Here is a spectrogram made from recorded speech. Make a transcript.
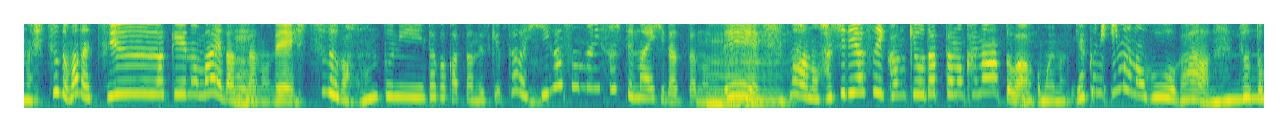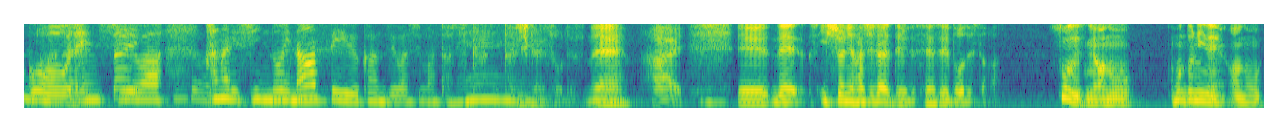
の湿度まだ梅雨明けの前だったので、湿度が本当に高かったんですけどただ日がそんなに差してない日だったので、うん。まああの走りやすい環境だったのかなとは思います、逆に今の方がちょっとこううん練習はかなりしんどいなっていう感じはしますね。確かに確かにそうですね。はい。えー、で一緒に走られてみて先生どうでしたか？そうですね。あの本当にねあの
